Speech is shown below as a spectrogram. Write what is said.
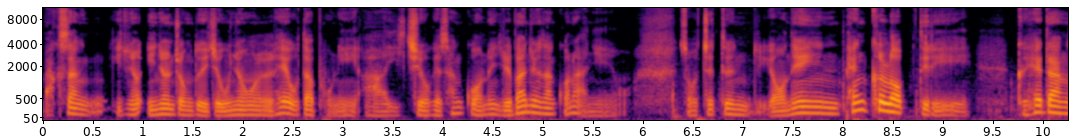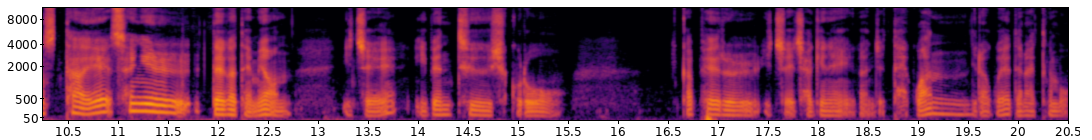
막상 2년, 2년 정도 이제 운영을 해오다 보니 아 이 지역의 상권은 일반적인 상권은 아니에요. 그래서 어쨌든 연예인 팬클럽들이 그 해당 스타의 생일 때가 되면 이제 이벤트식으로 카페를 이제 자기네가 이제 대관이라고 해야 되나 하여튼 뭐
